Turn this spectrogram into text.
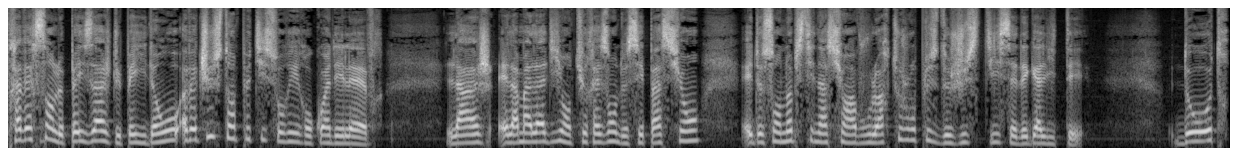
traversant le paysage du pays d'en haut avec juste un petit sourire au coin des lèvres. L'âge et la maladie ont eu raison de ses passions et de son obstination à vouloir toujours plus de justice et d'égalité. D'autres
